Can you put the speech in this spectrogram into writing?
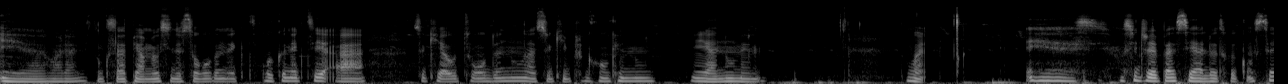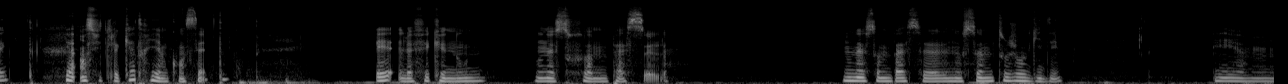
Et euh, voilà. Donc ça permet aussi de se reconnecter, reconnecter à ce qu'il y a autour de nous, à ce qui est plus grand que nous et à nous-mêmes. Ouais. Et euh, ensuite, je vais passer à l'autre concept. Et ensuite, le quatrième concept est le fait que nous, nous ne sommes pas seuls. Nous ne sommes pas seuls, nous sommes toujours guidés. Et euh,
